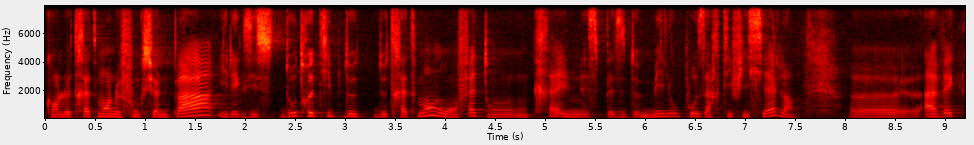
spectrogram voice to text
Quand le traitement ne fonctionne pas, il existe d'autres types de, traitements où en fait on, crée une espèce de ménopause artificielle euh, avec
